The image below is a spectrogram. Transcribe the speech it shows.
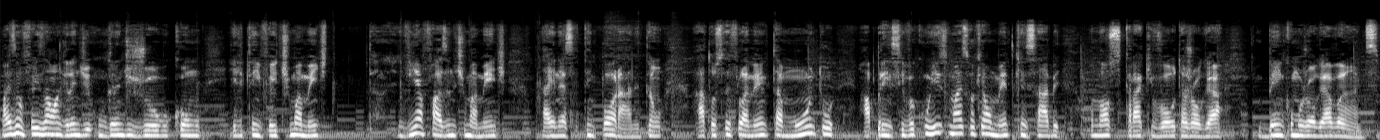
mas não fez lá uma grande, um grande jogo como ele tem feito ultimamente, vinha fazendo ultimamente aí nessa temporada. Então a torcida do Flamengo está muito apreensiva com isso, mas qualquer momento, quem sabe, o nosso craque volta a jogar bem como jogava antes.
